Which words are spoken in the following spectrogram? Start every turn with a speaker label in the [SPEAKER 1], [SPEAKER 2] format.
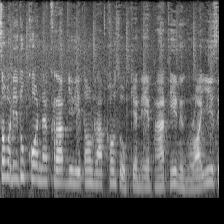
[SPEAKER 1] สวัสดีทุกคนนะครับ ยินดีต้อนรับเข้าสู่เกียร์เอพาร์ทที่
